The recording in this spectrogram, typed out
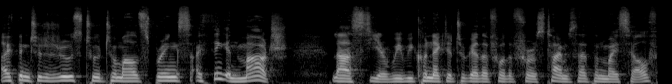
I've been introduced to Tourmaline Springs, I think in March last year. We, we connected together for the first time, Seth and myself,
